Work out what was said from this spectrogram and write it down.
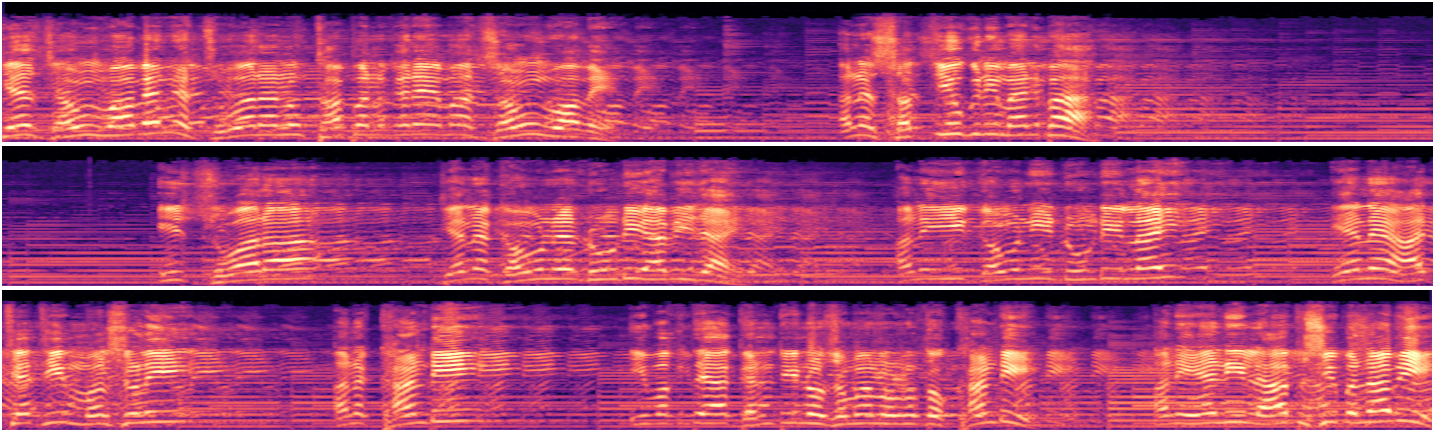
જે જવું વાવે ને જુવારાનું સ્થાપન કરે એમાં જવું વાવે. અને સતયુગની માનભા એ જુવારા જેને ઘઉંને ડુંડી આવી જાય અને એ ઘઉંની ડુંડી લઈ એને હાથેથી મસળી અને ખાંડી એ વખતે આ ઘંટીનો જમાનો નતો ખાંડી અને એની લાપસી બનાવી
